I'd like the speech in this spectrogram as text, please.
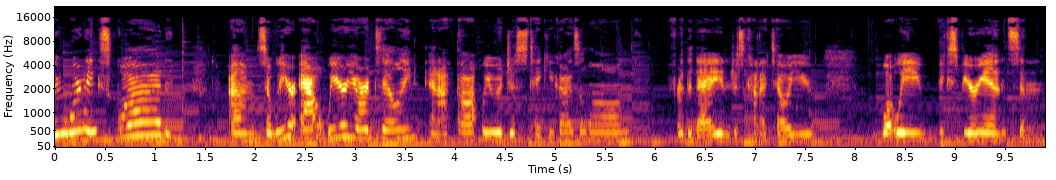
Good morning, squad. Um, so we are out, we are yard selling, and I thought we would just take you guys along for the day and just kind of tell you what we experience and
